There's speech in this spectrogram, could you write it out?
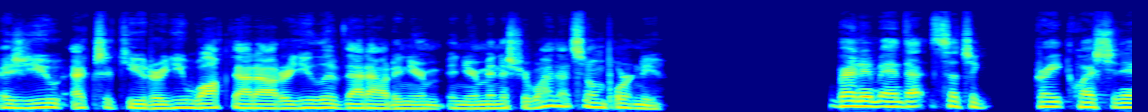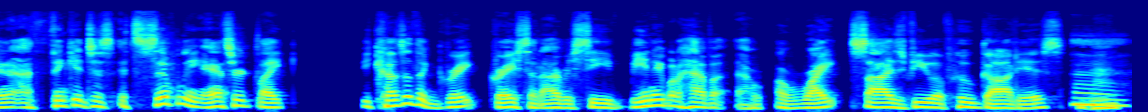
as you execute or you walk that out or you live that out in your in your ministry why that's so important to you Brandon, man, that's such a great question. And I think it just, it's simply answered like because of the great grace that I received, being able to have a, a, a right size view of who God is Mm.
